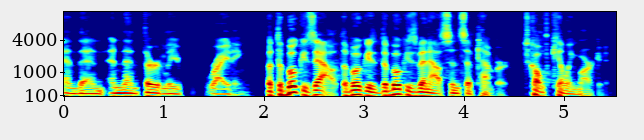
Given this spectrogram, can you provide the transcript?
and then and then thirdly writing. But the book is out. The book is the book has been out since September. It's called Killing Marketing.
